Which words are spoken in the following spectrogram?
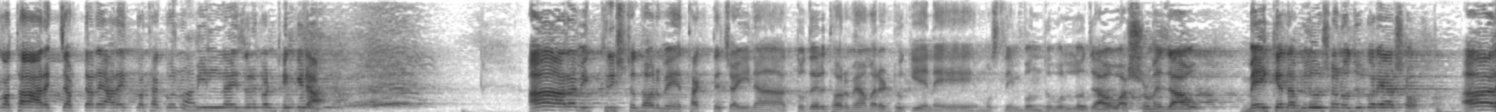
কথা আরেক চ্যাপ্টারে আরেক কথা কোন মিল নাই জোরে কোন ঠিক আর আমি খ্রিস্ট ধর্মে থাকতে চাই না তোদের ধর্মে আমার ঢুকিয়ে নে। মুসলিম বন্ধু বলল যাও আশ্রমে যাও মেক এন অ্যাবলিউশন অজু করে আসো। আর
